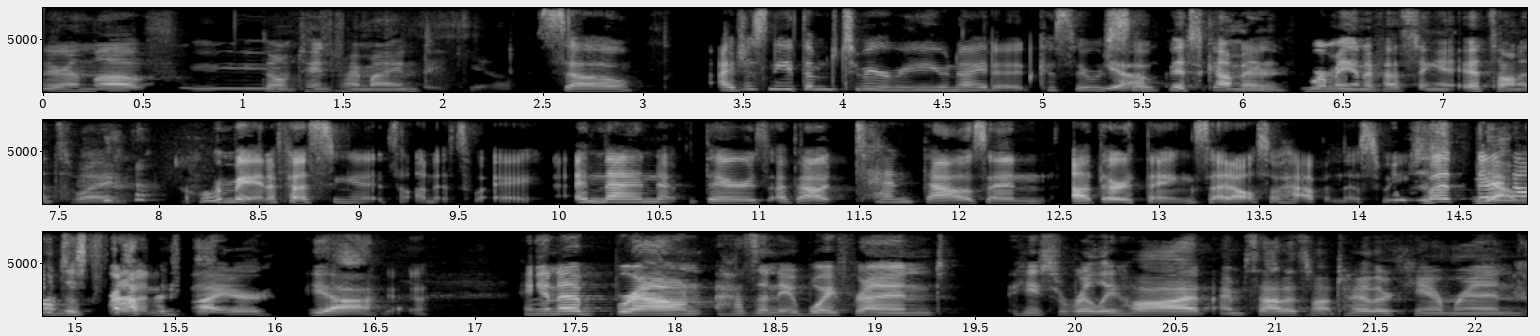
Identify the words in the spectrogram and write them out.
they're in love. Don't change my mind. So I just need them to be reunited because they were Yeah, so good it's together. coming. We're manifesting it. It's on its way. We're manifesting it. It's on its way. And then there's about 10,000 other things that also happened this week. We'll just- but they're yeah, not we'll just fun. rapid fire. Yeah. Yeah. Hannah Brown has a new boyfriend. He's really hot. I'm sad it's not Tyler Cameron.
